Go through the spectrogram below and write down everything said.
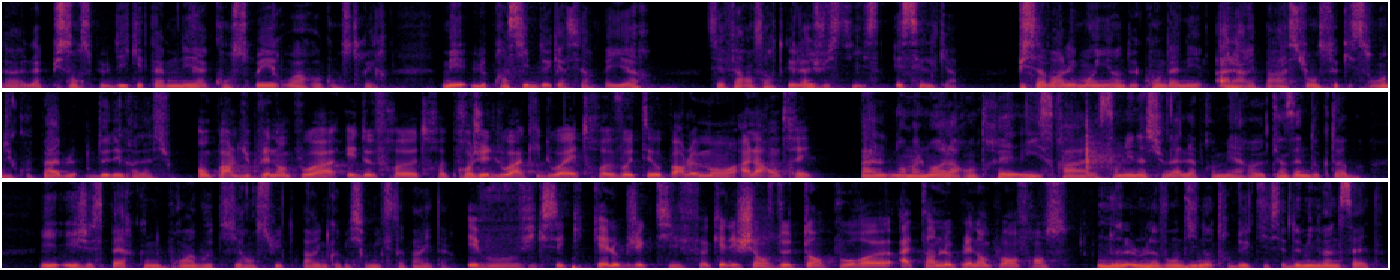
la puissance publique est amenée à construire ou à reconstruire. Mais le principe de casseur-payeur, c'est faire en sorte que la justice, et c'est le cas, puisse avoir les moyens de condamner à la réparation ceux qui sont rendus coupables de dégradation. On parle du plein emploi et de votre projet de loi qui doit être voté au Parlement à la rentrée? Ah, Normalement, à la rentrée, il sera à l'Assemblée nationale la première euh, quinzaine d'octobre. Et, j'espère que nous pourrons aboutir ensuite par une commission mixte paritaire. Et vous vous fixez quel objectif, quelle échéance de temps pour euh, atteindre le plein emploi en France? Nous l'avons dit, notre objectif c'est 2027,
